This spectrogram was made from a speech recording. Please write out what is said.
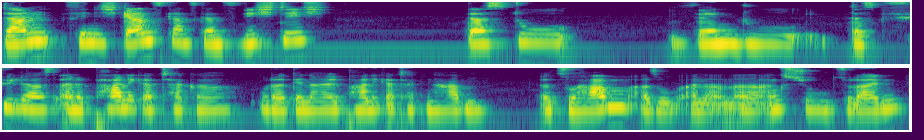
dann finde ich ganz, ganz, ganz wichtig, dass du, wenn du das Gefühl hast, eine Panikattacke oder generell Panikattacken haben, äh, zu haben, also an, an einer Angststörung zu leiden,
